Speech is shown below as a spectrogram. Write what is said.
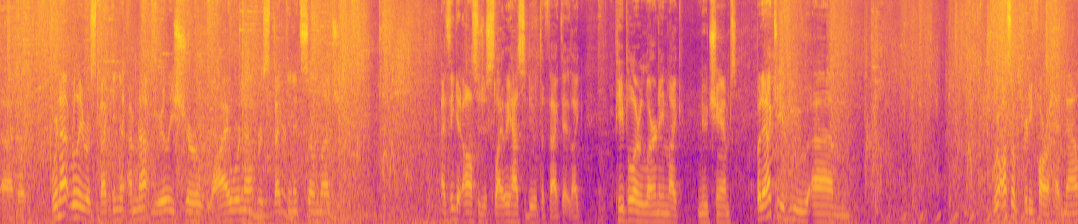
Uh, but we're not really respecting it. I'm not really sure why we're not respecting it so much. I think it also just slightly has to do with the fact that like people are learning like new champs. But actually, if you um, we're also pretty far ahead now.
